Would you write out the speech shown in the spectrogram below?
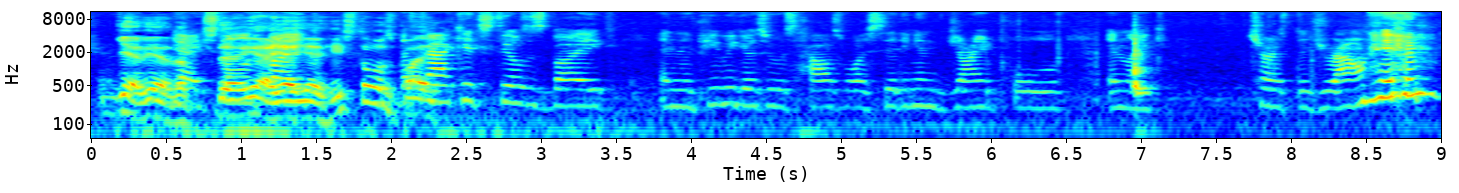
sure. Yeah, yeah, the, Yeah, he stole the- his yeah, yeah, bike. yeah. He stole his The bike. fat kid steals his bike, and then Pee Wee goes to his house while he's sitting in the giant pool and like tries to drown him.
